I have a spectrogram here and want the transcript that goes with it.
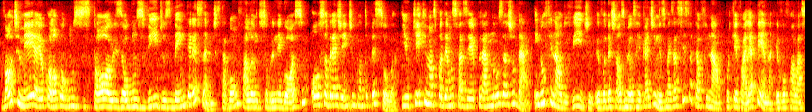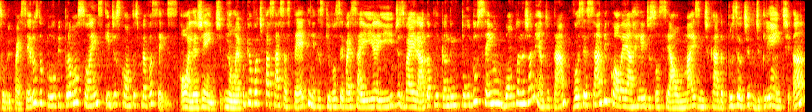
Volte e meia eu coloco alguns stories, alguns vídeos bem interessantes, tá bom? Falando sobre negócio ou sobre a gente enquanto pessoa. E o que, que nós podemos fazer para nos ajudar. E no final do vídeo eu vou deixar os meus recadinhos, mas assista até o final, porque vale a pena. Eu vou falar sobre parceiros do clube, promoções e descontos para vocês. Olha, gente, não é porque eu vou te passar essas técnicas que você vai sair aí desvairado aplicando em tudo sem um bom planejamento, tá? Você sabe qual é a rede social mais indicada para o seu tipo de cliente? Hã?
